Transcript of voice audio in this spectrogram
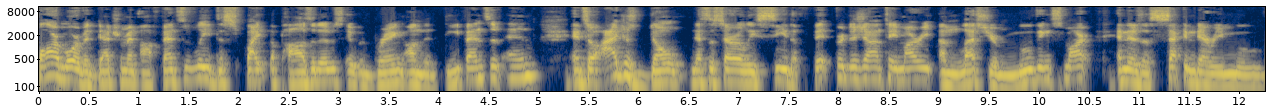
far more of a detriment offensively, despite the positives it would bring on the defensive end. And so I just don't necessarily see the fit for DeJounte Murray unless you're moving smart and there's a secondary move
